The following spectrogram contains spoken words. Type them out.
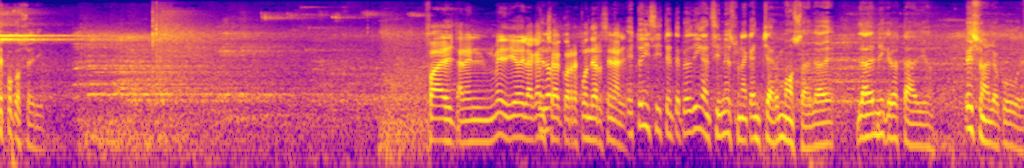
Es poco serio. Falta en el medio de la cancha Pero- corresponde a Arsenal. Estoy insistente, pero digan si no es una cancha hermosa la, de, la del microestadio. Es una locura.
